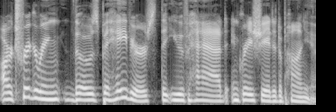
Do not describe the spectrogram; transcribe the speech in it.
are triggering those behaviors that you've had ingratiated upon you.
